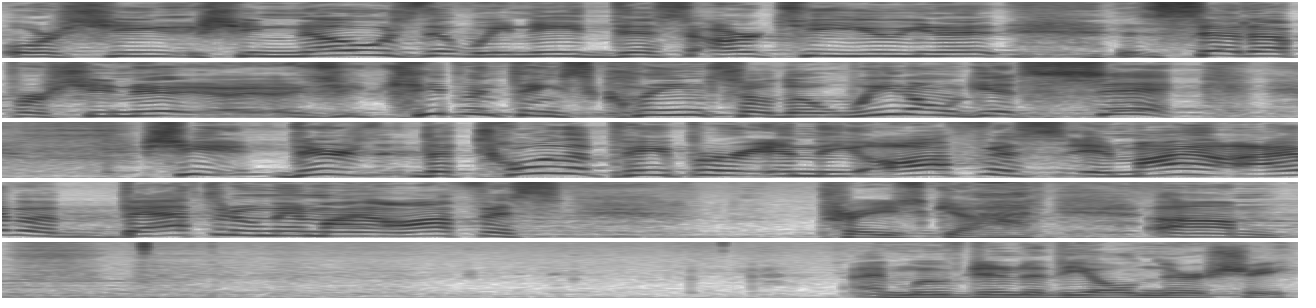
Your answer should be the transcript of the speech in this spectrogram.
or she, she knows that we need this RTU unit set up, or she, uh, she's keeping things clean so that we don't get sick. She, there's the toilet paper in the office. In my, I have a bathroom in my office. Praise God. Um, I moved into the old nursery.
